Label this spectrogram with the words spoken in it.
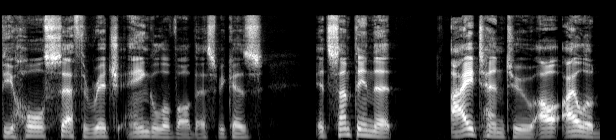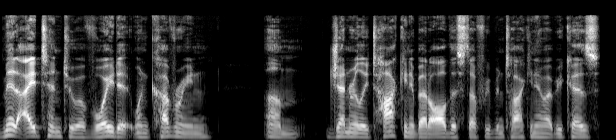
the whole Seth Rich angle of all this because it's something that I tend to I'll I'll admit I tend to avoid it when covering um generally talking about all this stuff we've been talking about because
